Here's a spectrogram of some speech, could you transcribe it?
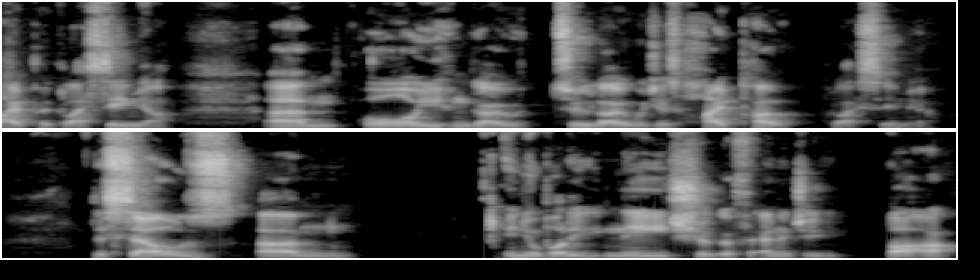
hyperglycemia, um, or you can go too low, which is hypoglycemia. The cells um, in your body need sugar for energy, but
